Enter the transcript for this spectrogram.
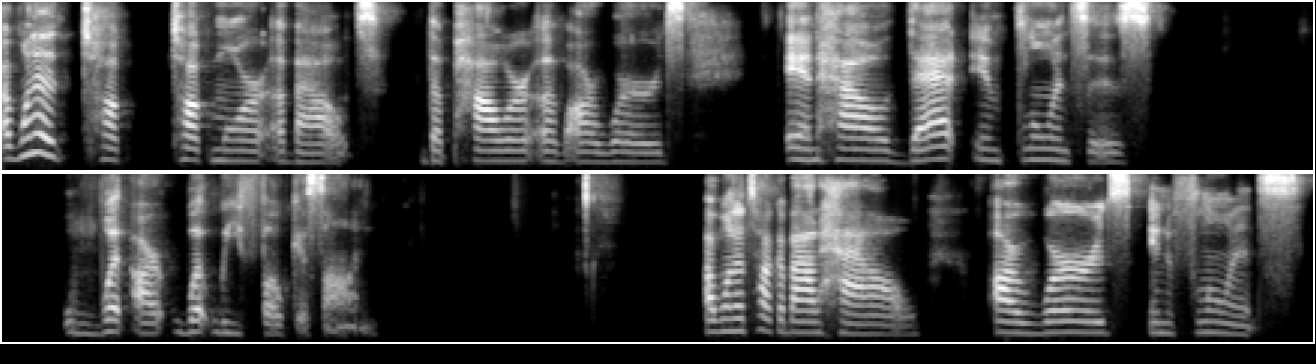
I want to talk talk more about the power of our words and how that influences what our what we focus on. I want to talk about how our words influence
